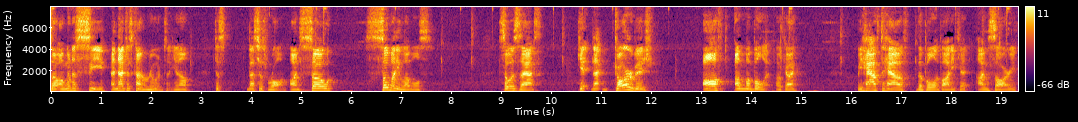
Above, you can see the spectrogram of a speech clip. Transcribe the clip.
So I'm gonna see, and that just kind of ruins it, you know? Just, that's just wrong. On so, so many levels. So is that. Get that garbage off of my Bullitt, okay? We have to have the Bullitt body kit. I'm sorry.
